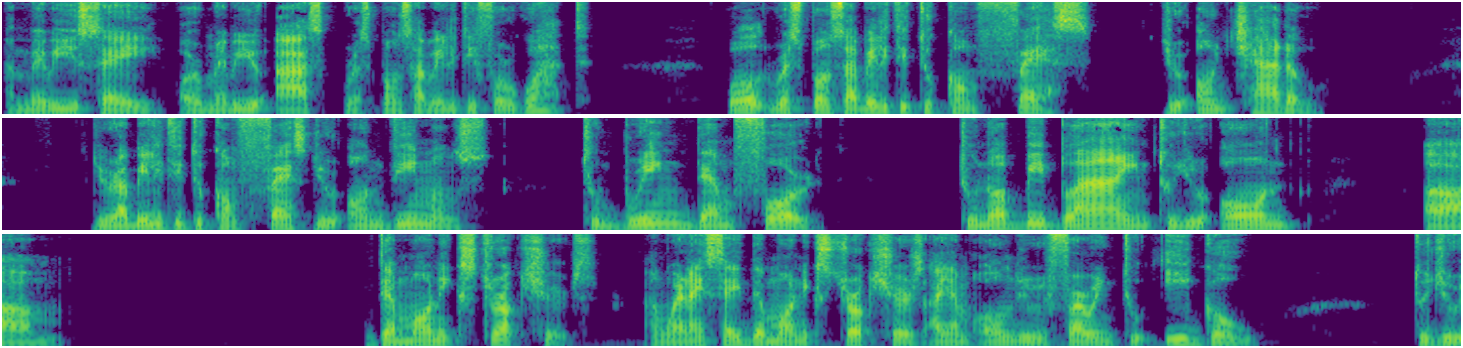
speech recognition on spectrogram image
And maybe you say, or maybe you ask, responsibility for what? Well, responsibility to confess your own shadow, your ability to confess your own demons, to bring them forth, to not be blind to your own um, demonic structures. And when I say demonic structures, I am only referring to ego, to your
